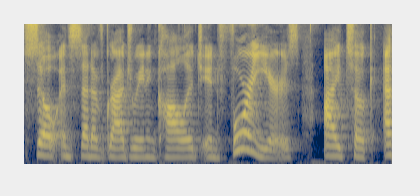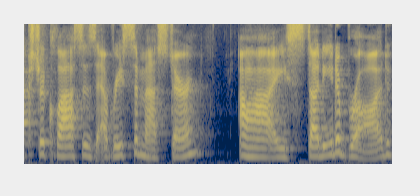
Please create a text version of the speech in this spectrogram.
So instead of graduating college in four years, I took extra classes every semester. I studied abroad.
